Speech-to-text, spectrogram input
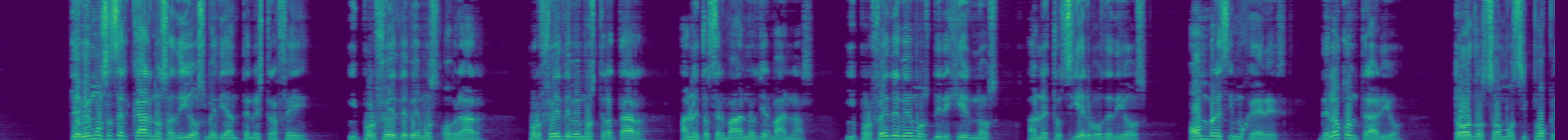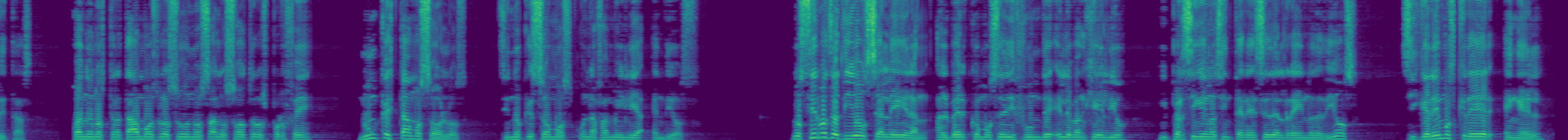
Debemos acercarnos a Dios mediante nuestra fe, y por fe debemos obrar, por fe debemos tratar a nuestros hermanos y hermanas, y por fe debemos dirigirnos a nuestros siervos de Dios, hombres y mujeres. De lo contrario, todos somos hipócritas cuando nos tratamos los unos a los otros por fe, nunca estamos solos, sino que somos una familia en Dios. Los siervos de Dios se alegran al ver cómo se difunde el Evangelio y persiguen los intereses del reino de Dios. Si queremos creer en Él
